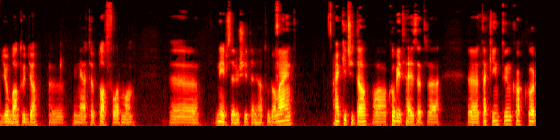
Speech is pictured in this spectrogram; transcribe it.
jobban tudja minél több platformon népszerűsíteni a tudományt. Egy kicsit a, a Covid helyzetre tekintünk, akkor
